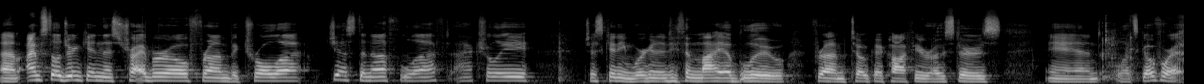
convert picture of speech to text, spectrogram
Um, I'm still drinking this Triborough from Victrola, just enough left actually. Just kidding, we're gonna do the Maya Blue from Toca Coffee Roasters and let's go for it.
